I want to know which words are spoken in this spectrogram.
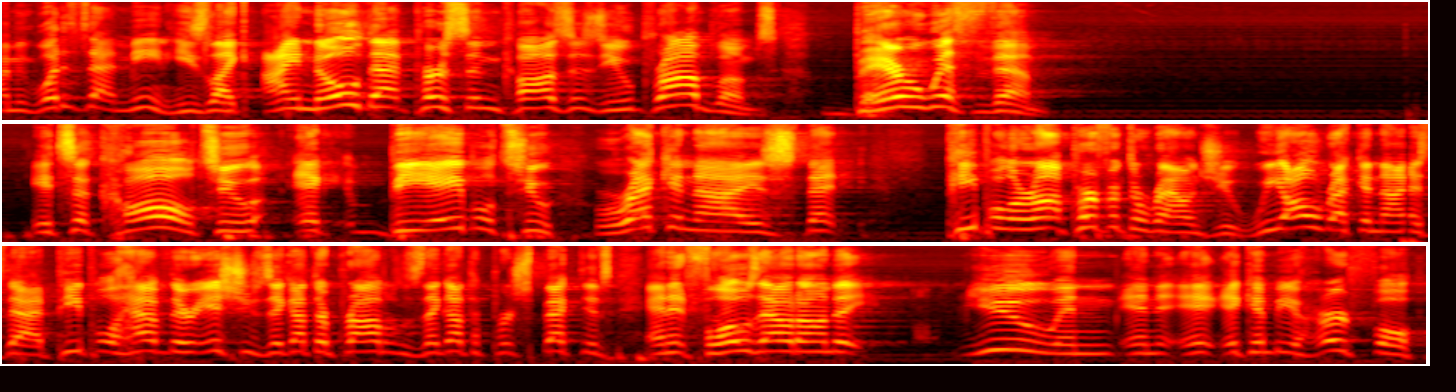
I mean, what does that mean? He's like, I know that person causes you problems. Bear with them. It's a call to be able to recognize that people are not perfect around you. We all recognize that. People have their issues, they got their problems, they got the perspectives, and it flows out onto you, and, and it, it can be hurtful.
